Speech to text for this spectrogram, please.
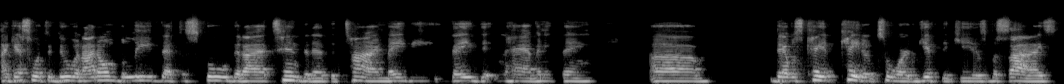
I guess, what to do. And I don't believe that the school that I attended at the time, maybe they didn't have anything um, that was catered toward gifted kids besides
